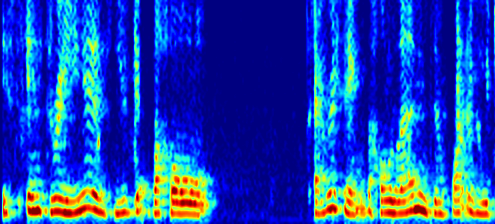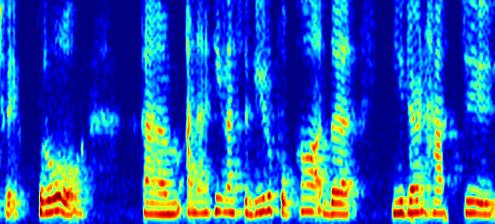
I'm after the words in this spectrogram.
it's in three years you get the whole everything, the whole learning is in front of you to explore. Um, and I think that's the beautiful part that you don't have to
